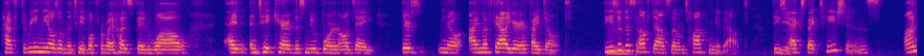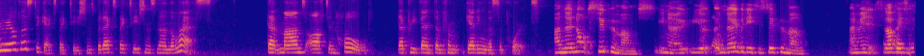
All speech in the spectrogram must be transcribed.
have three meals on the table for my husband while and and take care of this newborn all day. There's, you know, I'm a failure if I don't. These mm. are the self-doubts that I'm talking about. These yeah. expectations, unrealistic expectations, but expectations nonetheless that moms often hold that prevent them from getting the support and they're not super mums. You know, you no. nobody's a super mum. I mean, it's lovely to think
